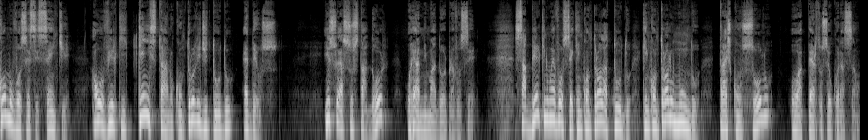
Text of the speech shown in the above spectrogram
Como você se sente ao ouvir que quem está no controle de tudo é Deus? Isso é assustador ou é animador para você? Saber que não é você quem controla tudo, quem controla o mundo, traz consolo ou aperta o seu coração?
